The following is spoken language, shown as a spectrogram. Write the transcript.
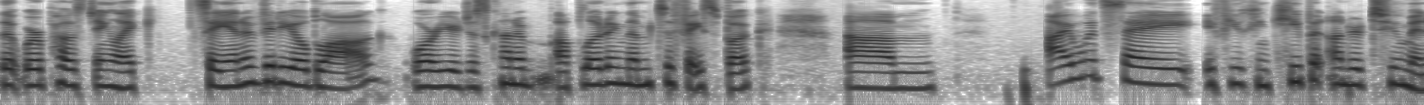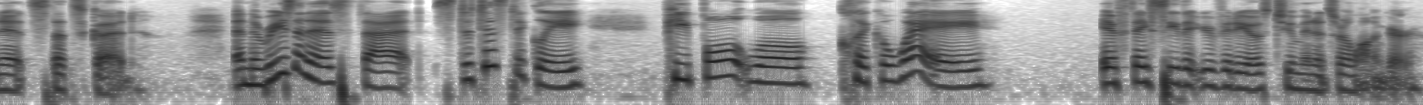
that we're posting, like say in a video blog, or you're just kind of uploading them to Facebook. Um, I would say if you can keep it under two minutes, that's good. And the reason is that statistically, people will click away if they see that your video is two minutes or longer.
